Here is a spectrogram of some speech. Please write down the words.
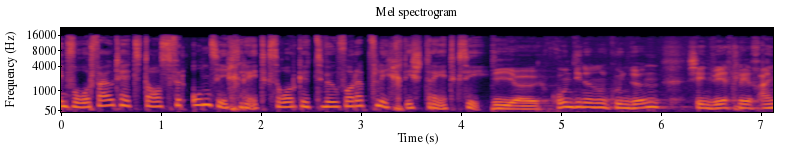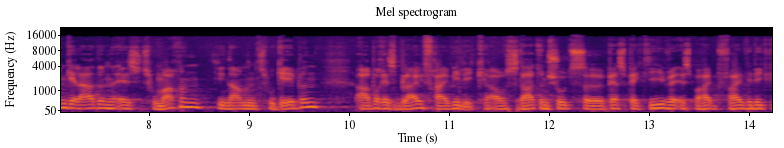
Im Vorfeld hat das für Unsicherheit gesorgt, weil vor einer Pflicht ist die war. Die äh, Kundinnen und Kunden sind wirklich eingeladen, es zu machen, die Namen zu geben, aber es bleibt freiwillig. Aus Datenschutzperspektive es bleibt freiwillig.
